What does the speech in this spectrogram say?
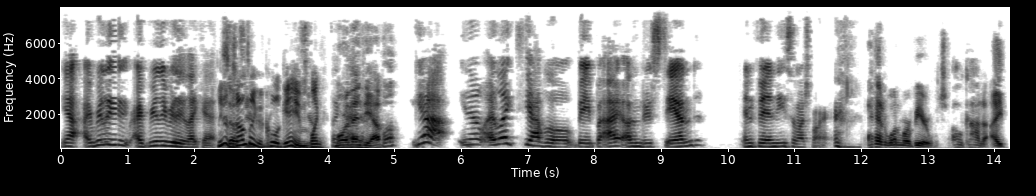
Yeah, I really, I really, really like it. yeah, it So- sounds like a cool game. When Like, more I- than Diablo. Yeah, you know, I like Diablo, babe, but I understand Infinity so much more. I had one more beer, which oh god, I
